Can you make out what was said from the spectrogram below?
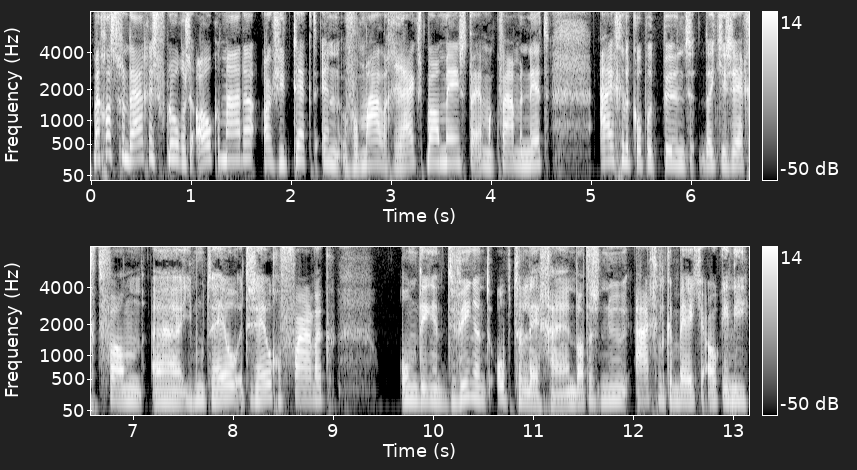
Mijn gast vandaag is Floris Alkemade, architect en voormalig Rijksbouwmeester. En we kwamen net eigenlijk op het punt dat je zegt: van uh, je moet heel, het is heel gevaarlijk om dingen dwingend op te leggen. En dat is nu eigenlijk een beetje ook in die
